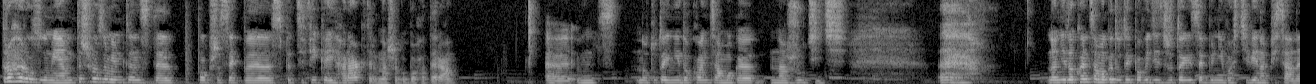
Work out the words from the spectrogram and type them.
Trochę rozumiem, też rozumiem ten styl poprzez jakby specyfikę i charakter naszego bohatera. E, więc no tutaj nie do końca mogę narzucić. Ech, no nie do końca mogę tutaj powiedzieć, że to jest jakby niewłaściwie napisane.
